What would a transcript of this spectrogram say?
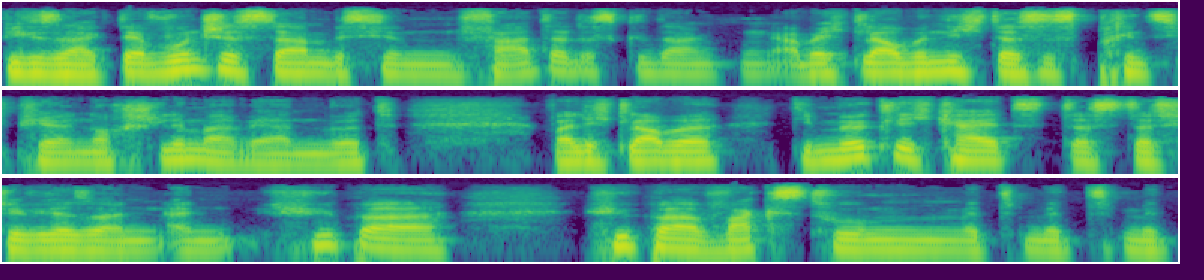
Wie gesagt, der Wunsch ist da ein bisschen Vater des Gedanken, aber ich glaube nicht, dass es prinzipiell noch schlimmer werden wird, weil ich glaube, die Möglichkeit, dass, dass wir wieder so ein, ein Hyper, Hyperwachstum mit, mit, mit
